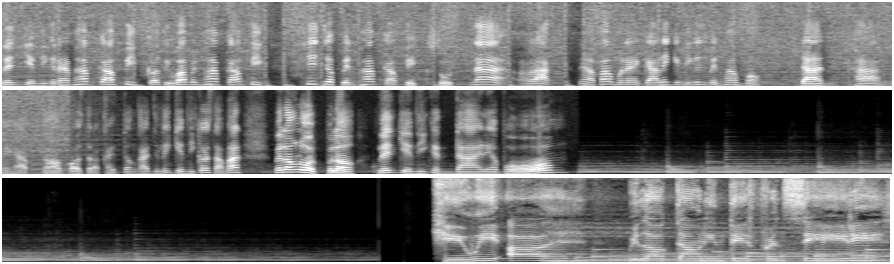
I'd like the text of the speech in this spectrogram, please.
เล่นเกมนี้กันได้ภาพกราฟิก ก็ถือว่าเป็นภาพกราฟิกที่จะเป็นภาพกราฟิกสุดน่ารักนะครับภาพในการเล่นเกมนี้ก็จะเป็นภาพมองด้านข้างนะครับเนาะก็สำหรับใครต้องการจะเล่นเกมนี้ก็สามารถไปลองโหลดไปลองเล่นเกมนี้กันได้นะครับผม Here we are, we locked down in different cities,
